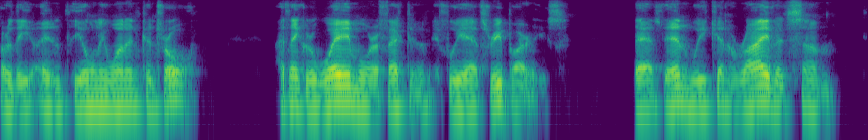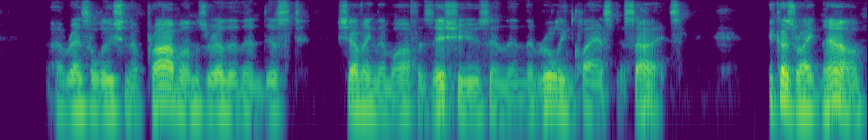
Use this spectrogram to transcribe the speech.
or the the only one in control. I think we're way more effective if we have three parties. That then we can arrive at some uh, resolution of problems rather than just shoving them off as issues and then the ruling class decides. Because right now,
